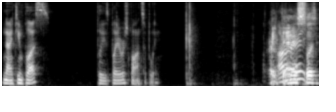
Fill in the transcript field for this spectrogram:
19 plus. Please play responsibly. all right, All Dennis, right.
